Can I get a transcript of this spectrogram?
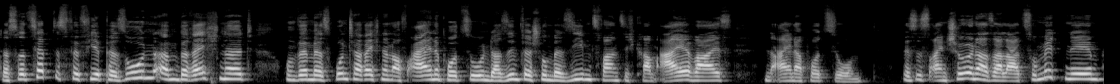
Das Rezept ist für vier Personen ähm, berechnet und wenn wir es runterrechnen auf eine Portion, da sind wir schon bei 27 Gramm Eiweiß in einer Portion. Es ist ein schöner Salat zum Mitnehmen.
